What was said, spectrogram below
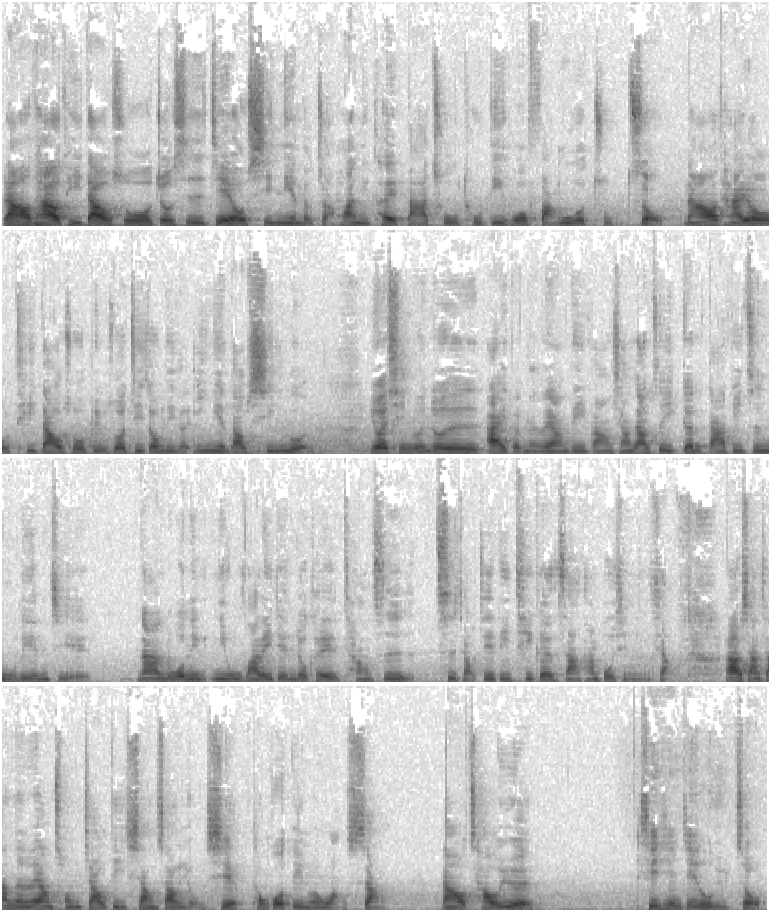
然后他有提到说，就是借由信念的转换，你可以拔除土地或房屋的诅咒。然后他有提到说，比如说集中你的意念到心轮。因为心轮就是爱的能量的地方，想象自己跟大地之母连接。那如果你你无法理解，你就可以尝试赤脚接地气跟沙滩波形冥想，然后想象能量从脚底向上涌现，通过顶轮往上，然后超越星星进入宇宙，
